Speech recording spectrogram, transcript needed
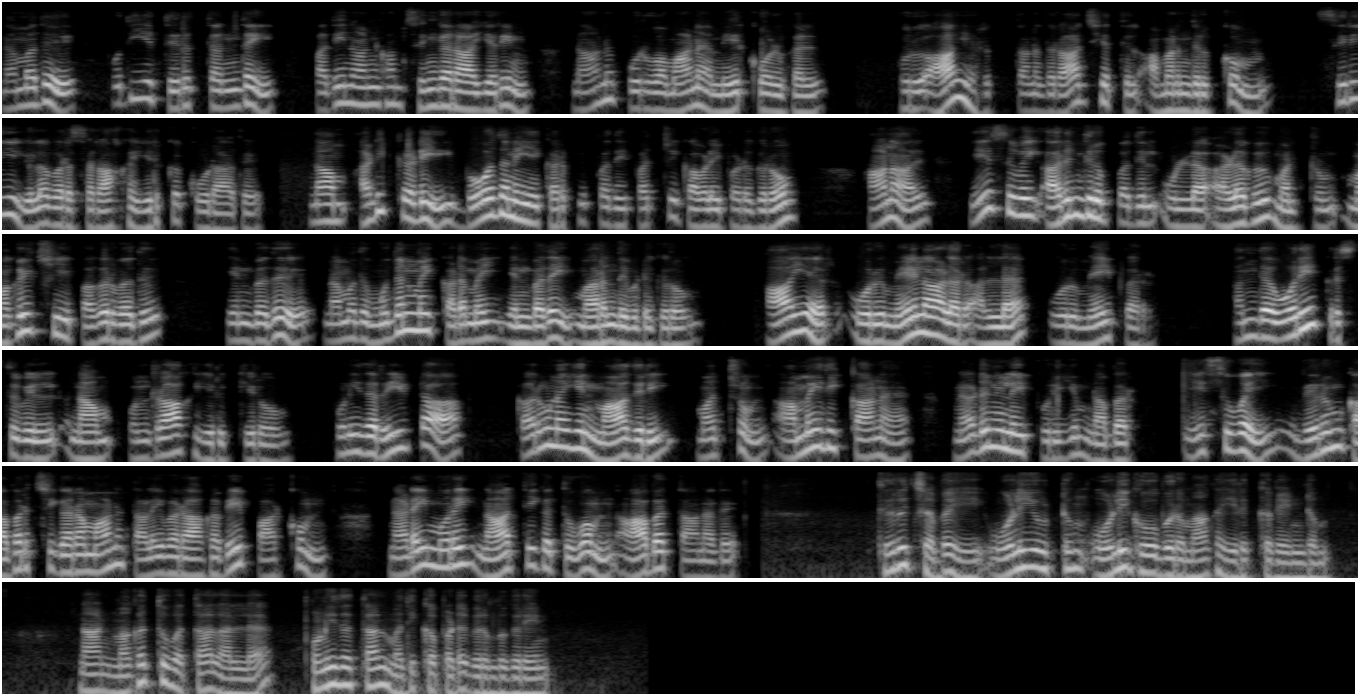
நமது புதிய திருத்தந்தை பதினான்காம் சிங்கராயரின் ஞானபூர்வமான மேற்கோள்கள் ஒரு ஆயர் தனது ராஜ்யத்தில் அமர்ந்திருக்கும் சிறிய இளவரசராக இருக்கக்கூடாது. நாம் அடிக்கடி போதனையை கற்பிப்பதைப் பற்றி கவலைப்படுகிறோம். ஆனால் இயேசுவை அறிந்திருப்பதில் உள்ள அழகு மற்றும் மகிழ்ச்சியை பகிர்வது என்பது நமது முதன்மை கடமை என்பதை மறந்துவிடுகிறோம். ஆயர் ஒரு மேலாளர் அல்ல ஒரு மேய்ப்பர். அந்த ஒரே கிறிஸ்துவில் நாம் ஒன்றாக இருக்கிறோம். புனித ரீட்டா கருணையின் மாதிரி மற்றும் அமைதிக்கான நடுநிலை புரியும் நபர். இயேசுவை வெறும் கவர்ச்சிகரமான தலைவராகவே பார்க்கும் நடைமுறை நாத்திகத்துவம் ஆபத்தானது. திருச்சபை ஒளியூட்டும் ஒளி கோபுரமாக இருக்க வேண்டும். நான் மகத்துவத்தால் அல்ல புனிதத்தால் மதிக்கப்பட விரும்புகிறேன்.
